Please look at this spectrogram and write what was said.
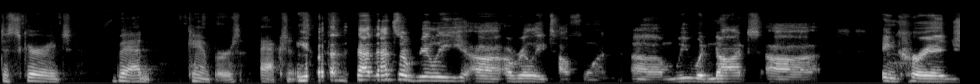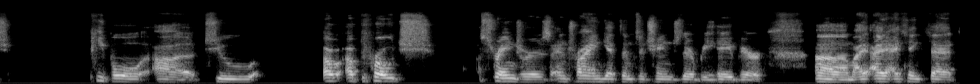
discourage bad campers' actions? Yeah, that, that's a really uh, a really tough one. Um, we would not uh, encourage people uh, to a- approach strangers and try and get them to change their behavior. Um, I, I, think that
